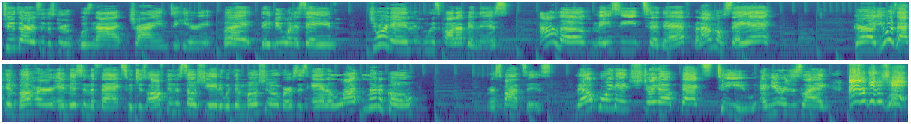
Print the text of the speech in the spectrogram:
two thirds of this group was not trying to hear it, but they do want to save Jordan, who is caught up in this. I love Macy to death, but I'm gonna say it. Girl, you was acting butthurt and missing the facts, which is often associated with emotional versus analytical responses. Mel pointed straight up facts to you, and you were just like, I don't give a shit!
